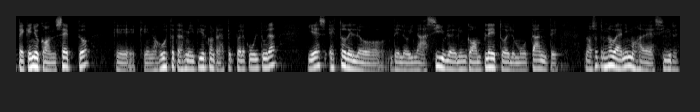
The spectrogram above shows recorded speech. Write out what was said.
pequeño concepto que, nos gusta transmitir con respecto a la cultura, y es esto de lo, de lo inasible, de lo incompleto, de lo mutante. Nosotros no venimos a decir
